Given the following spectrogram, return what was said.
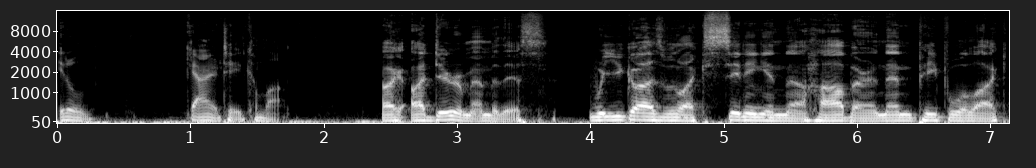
it'll guaranteed come up. I, I do remember this. Where you guys were like sitting in the harbor, and then people were like,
